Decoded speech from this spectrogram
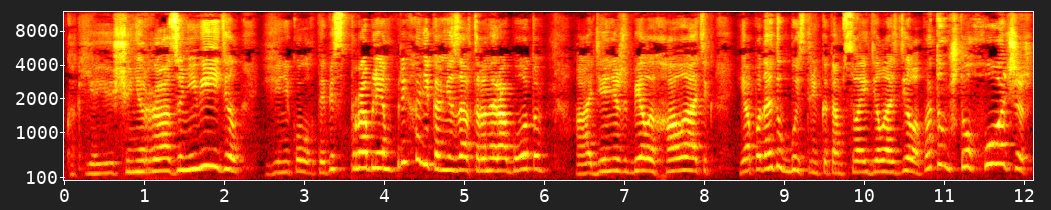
как я ее еще ни разу не видел. Гинеколог, ты без проблем, приходи ко мне завтра на работу, оденешь белый халатик. Я подойду быстренько там свои дела сделаю, а потом что хочешь,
